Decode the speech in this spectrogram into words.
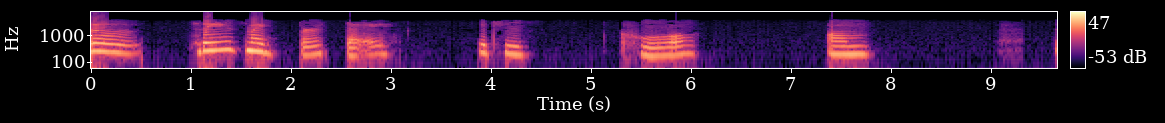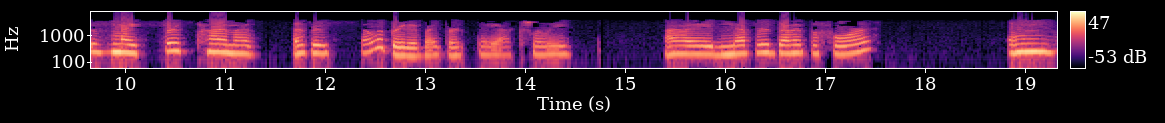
So, today is my birthday, which is cool. Um, this is my first time I've ever celebrated my birthday, actually. I'd never done it before. And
